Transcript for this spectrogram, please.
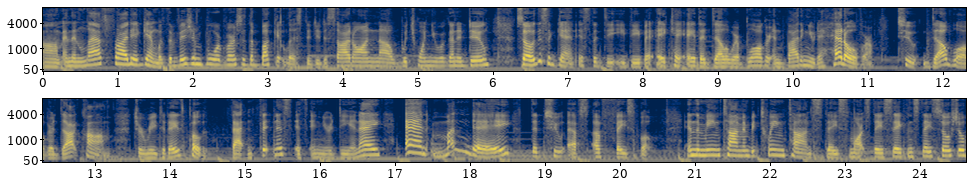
Um, and then last Friday again was the vision board versus the bucket list. Did you decide on uh, which one you were going to do? So this again is the DE Diva, aka the Delaware blogger, inviting you to head over to delblogger.com to read today's post. Fat and fitness, it's in your DNA. And Monday, the two F's of Facebook. In the meantime, in between times, stay smart, stay safe, and stay social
